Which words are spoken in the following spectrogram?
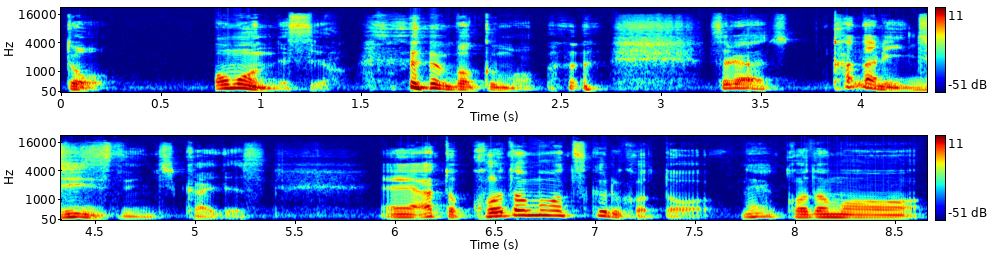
と思うんですよ。僕も。それはかなり事実に近いです。えー、あと子供を作ること、ね、子供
